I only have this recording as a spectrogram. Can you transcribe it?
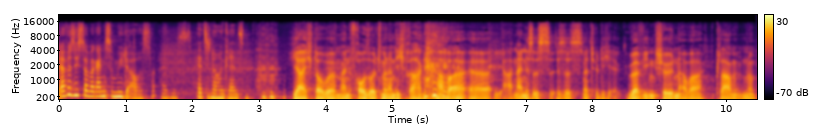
Dafür siehst du aber gar nicht so müde aus. Also es hält sich noch in Grenzen. Ja, ich glaube, meine Frau sollte man da nicht fragen. Aber äh, ja, nein, es ist, es ist natürlich überwiegend schön, aber klar, mit einem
